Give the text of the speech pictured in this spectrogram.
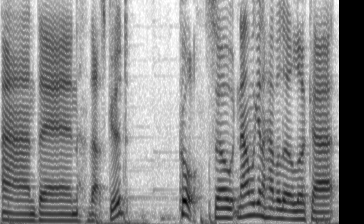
And then that's good. Cool, so now we're gonna have a little look at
